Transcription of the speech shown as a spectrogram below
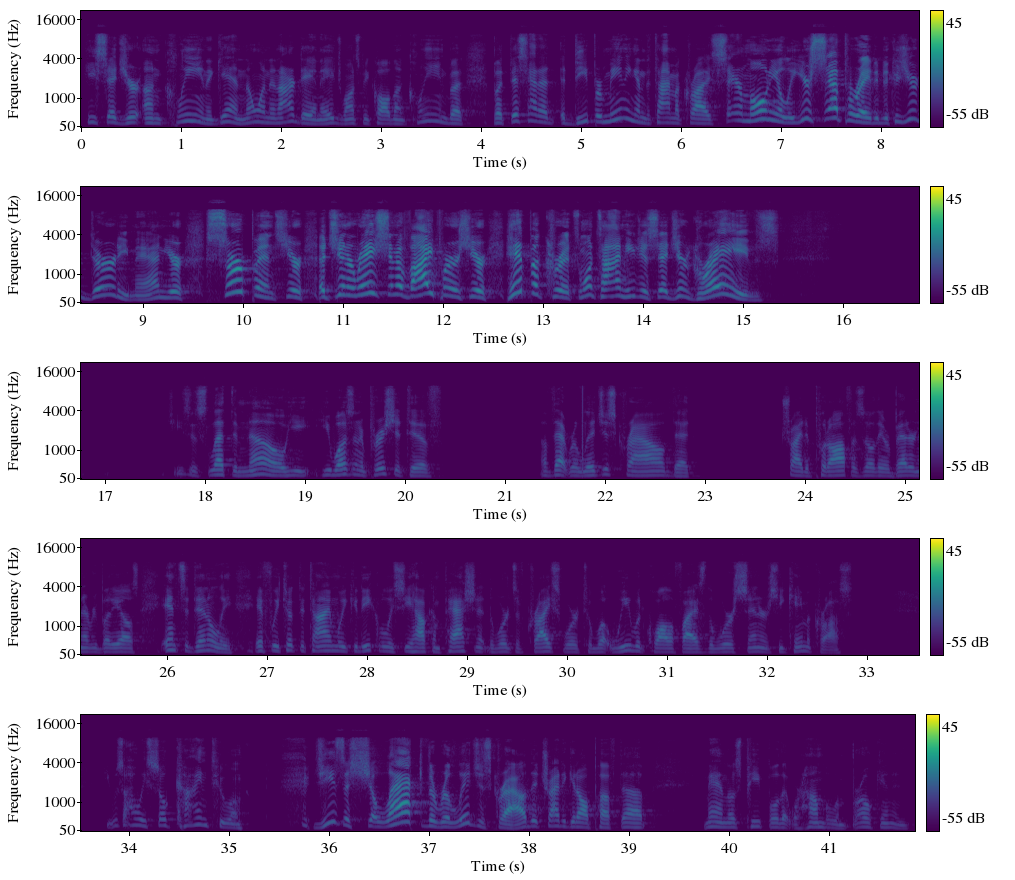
he said, You're unclean. Again, no one in our day and age wants to be called unclean, but, but this had a, a, deeper meaning in the time of Christ. Ceremonially, you're separated because you're dirty, man. You're serpents. You're a generation of vipers. You're hypocrites. One time he just said, You're graves. Jesus let them know he, he wasn't appreciative of that religious crowd that try to put off as though they were better than everybody else. Incidentally, if we took the time, we could equally see how compassionate the words of Christ were to what we would qualify as the worst sinners he came across. He was always so kind to them. Jesus shellacked the religious crowd that tried to get all puffed up. Man, those people that were humble and broken and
